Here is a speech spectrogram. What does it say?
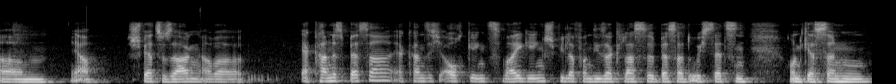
Ähm, ja, schwer zu sagen, aber er kann es besser. Er kann sich auch gegen zwei Gegenspieler von dieser Klasse besser durchsetzen. Und gestern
